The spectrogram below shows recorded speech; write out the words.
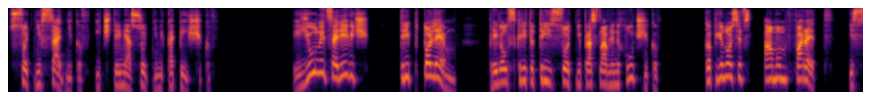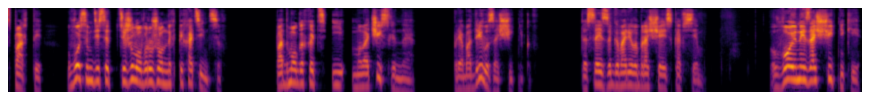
сотни всадников и четырьмя сотнями копейщиков. Юный царевич Триптолем привел с три сотни прославленных лучников, копьеносец Амом Фарет из Спарты, восемьдесят тяжело вооруженных пехотинцев. Подмога хоть и малочисленная, приободрила защитников. Тесей заговорил, обращаясь ко всем. «Воины и защитники,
